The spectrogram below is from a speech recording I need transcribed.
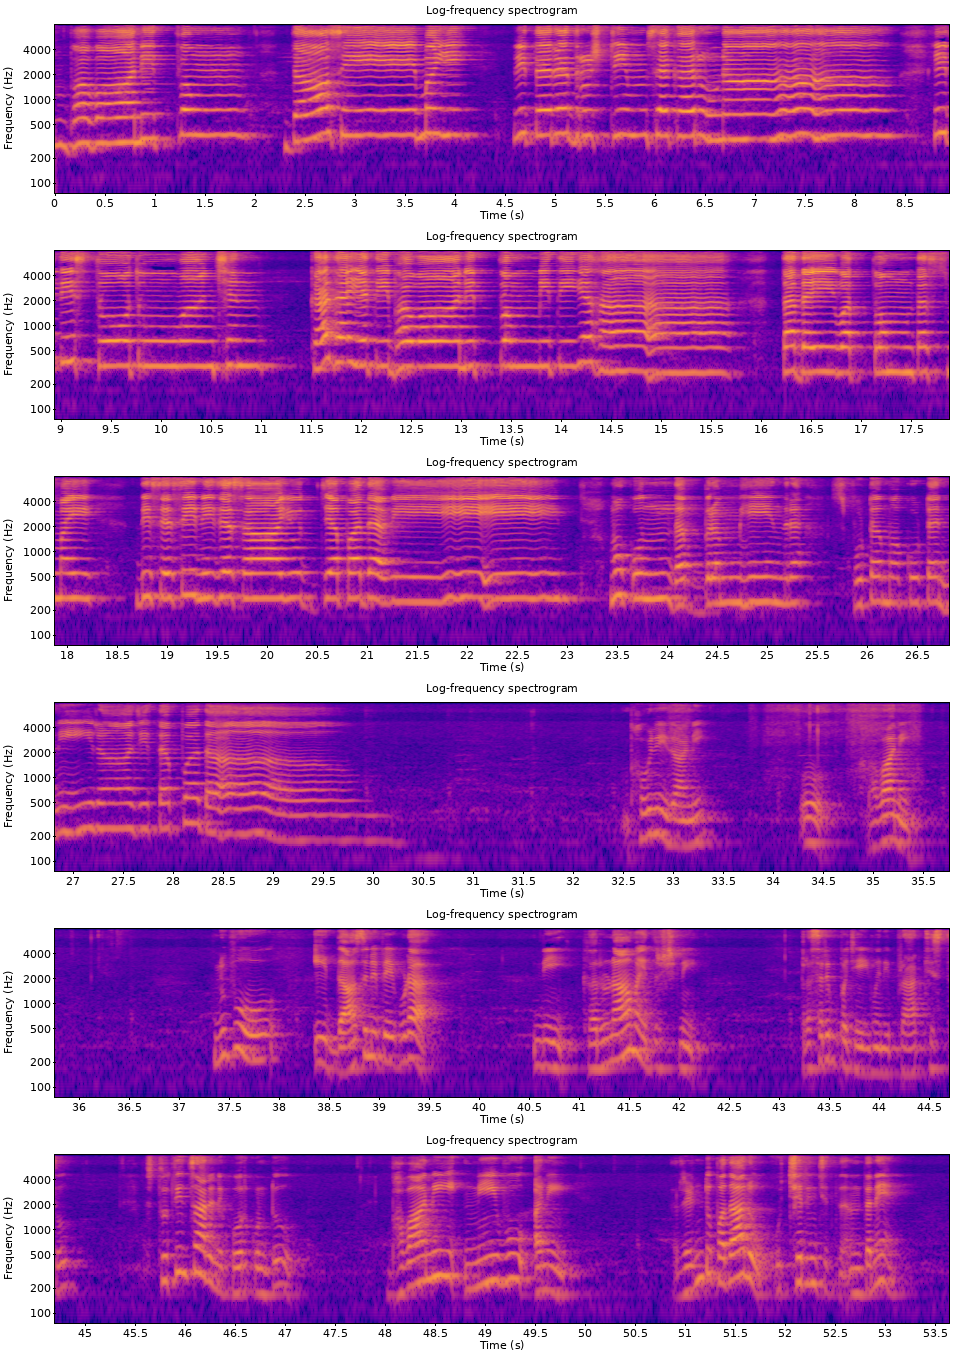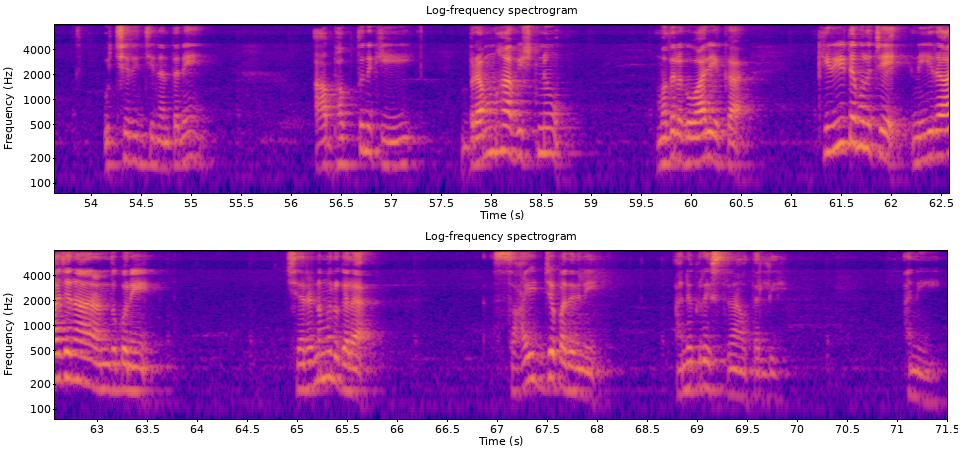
भवानि त्वं दासे मयि वितरदृष्टिं सकरुणा इति स्तोतुं वाञ्छन् कथयति भवानि त्वम् इति यः। तदैव त्वं तस्मै दिशसि निजसायुज्यपदवी। ముకుంద బ్రహ్మేంద్ర స్ఫుటమకుట నీరాజిత పద. భువని రాణి ఓ భవానీ నువ్వు ఈ దాసునిపై కూడా నీ కరుణామయ దృష్టిని ప్రసరింపజేయమని ప్రార్థిస్తూ స్తుతించాలని కోరుకుంటూ భవానీ నీవు అని రెండు పదాలు ఉచ్చరించినంతనే ఉచ్చరించినంతనే ఆ భక్తునికి బ్రహ్మ విష్ణు మొదలగు వారి యొక్క కిరీటములచే నీరాజనాన్ని అందుకొని చరణములు గల సాయుధ్య పదవిని అనుగ్రహిస్తున్నావు తల్లి అని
